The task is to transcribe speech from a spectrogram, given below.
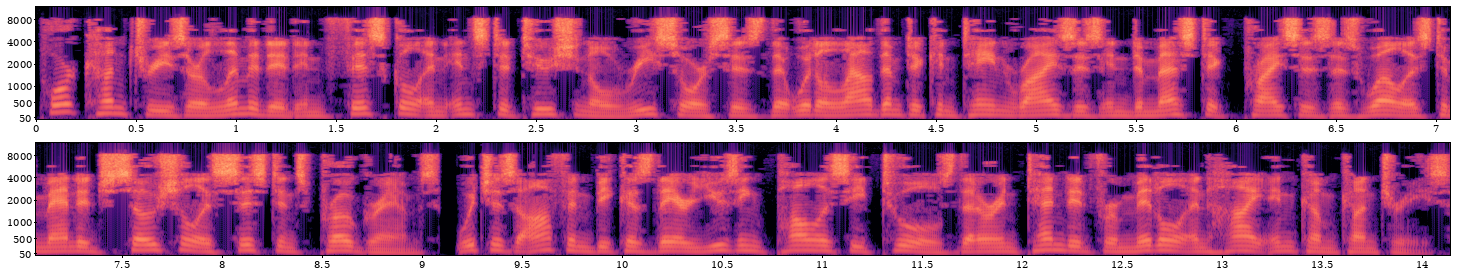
Poor countries are limited in fiscal and institutional resources that would allow them to contain rises in domestic prices as well as to manage social assistance programs, which is often because they are using policy tools that are intended for middle and high-income countries.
